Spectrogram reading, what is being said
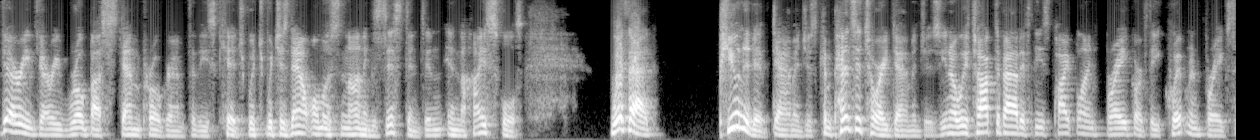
very, very robust STEM program for these kids, which which is now almost non-existent in, in the high schools. With that, punitive damages, compensatory damages. You know, we've talked about if these pipelines break or if the equipment breaks.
